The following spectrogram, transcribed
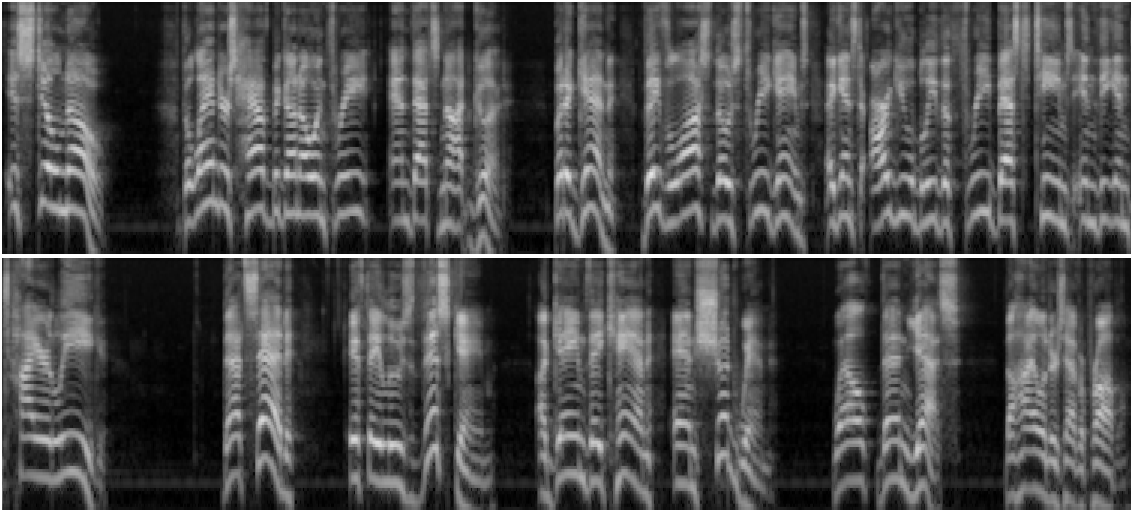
is still no. The Landers have begun 0 3, and that's not good. But again, they've lost those three games against arguably the three best teams in the entire league. That said, If they lose this game, a game they can and should win, well, then yes, the Highlanders have a problem.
